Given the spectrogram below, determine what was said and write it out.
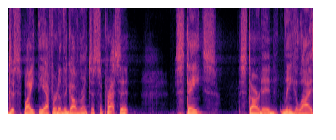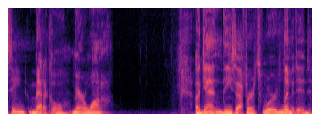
despite the effort of the government to suppress it, states started legalizing medical marijuana. Again, these efforts were limited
